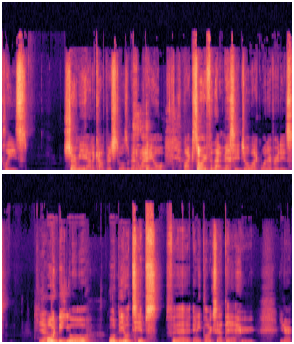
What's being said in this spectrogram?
please show me how to cut vegetables a better way or like sorry for that message or like whatever it is. Yeah. what would be your what would be your tips for any blokes out there who you know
